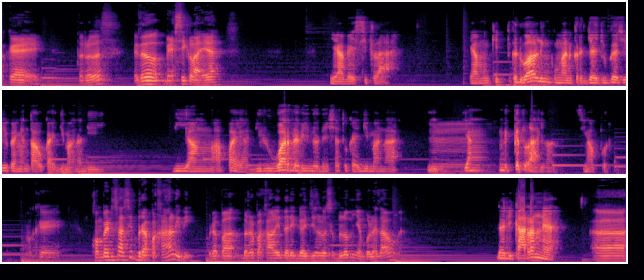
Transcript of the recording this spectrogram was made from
Oke, terus itu basic lah ya. ya basic lah ya mungkin kedua lingkungan kerja juga sih pengen tahu kayak gimana di di yang apa ya di luar dari Indonesia tuh kayak gimana Hmm, yang deket lah gimana Singapura Oke, kompensasi berapa kali nih? Berapa berapa kali dari gaji lu sebelumnya? Boleh tahu nggak? dari Karen ya Eh,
